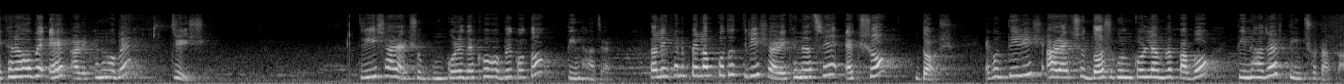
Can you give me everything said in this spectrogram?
এখানে হবে এক আর এখানে হবে ত্রিশ। ত্রিশ আর একশো গুণ করে দেখো হবে কত? তিন হাজার। তাহলে এখানে পেলাম কত? ত্রিশ আর এখানে আছে একশো দশ। এখন তিরিশ আর একশো দশ গুণ করলে আমরা পাবো তিন হাজার তিনশো টাকা।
